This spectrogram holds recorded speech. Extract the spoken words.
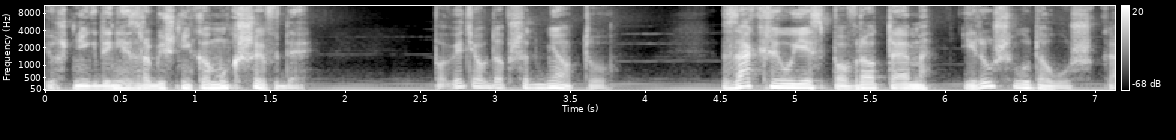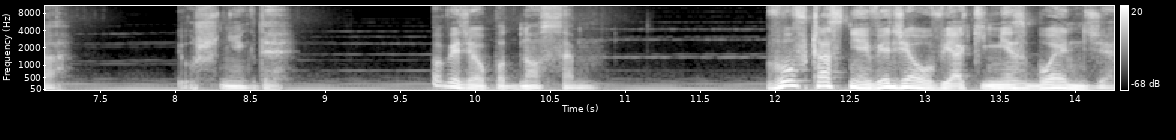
Już nigdy nie zrobisz nikomu krzywdy, powiedział do przedmiotu. Zakrył je z powrotem i ruszył do łóżka. Już nigdy. powiedział pod nosem. Wówczas nie wiedział, w jakim jest błędzie.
